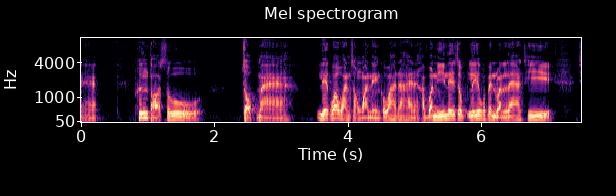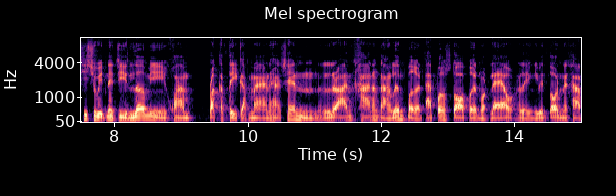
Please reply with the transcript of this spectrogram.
นะฮะเพิ่งต่อสู้จบมาเรียกว่าวันสองวันเองก็ว่าได้นะครับ วันนี้เรียกเรียกว่าเป็นวันแรกที่ที่ชีวิตในจีนเริ่มมีความปกติกลับมานะฮะเช่นร้านค้าต่างๆ เริ่มเปิด Apple Store เปิดหมดแล้วอะไรอย่างนี้เป็นต้นนะครับ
